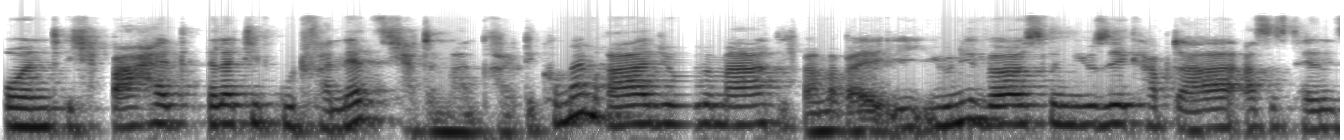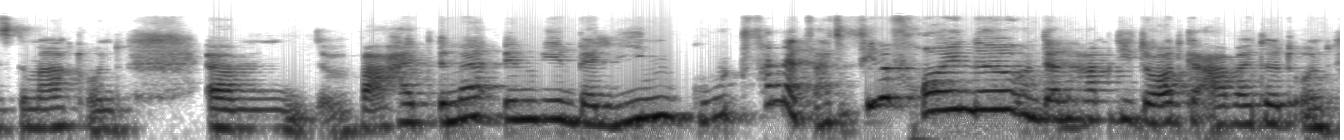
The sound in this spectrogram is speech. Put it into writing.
Und ich war halt relativ gut vernetzt. Ich hatte mal ein Praktikum beim Radio gemacht. Ich war mal bei Universal Music, habe da Assistenz gemacht und ähm, war halt immer irgendwie in Berlin gut vernetzt. Hatte viele Freunde und dann haben die dort gearbeitet und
